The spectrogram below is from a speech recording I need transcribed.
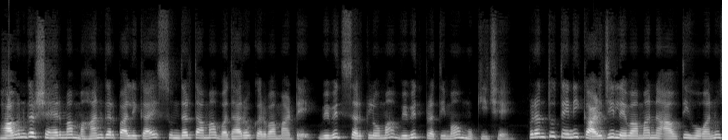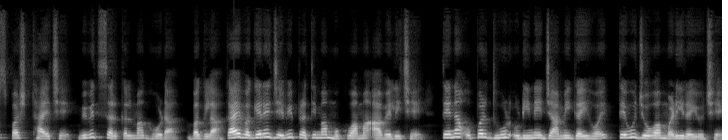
ભાવનગર શહેરમાં મહાનગરપાલિકાએ સુંદરતામાં વધારો કરવા માટે વિવિધ સર્કલોમાં વિવિધ પ્રતિમાઓ મૂકી છે. પરંતુ તેની કાળજી લેવામાં ન આવતી હોવાનું સ્પષ્ટ થાય છે. વિવિધ સર્કલમાં ઘોડા, બગલા, ગાય વગેરે જેવી પ્રતિમા મૂકવામાં આવેલી છે. તેના ઉપર ધૂળ ઉડીને જામી ગઈ હોય તેવું જોવા મળી રહ્યું છે.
